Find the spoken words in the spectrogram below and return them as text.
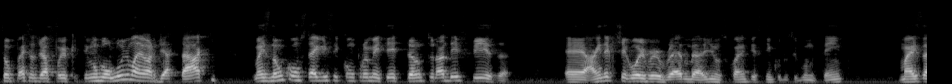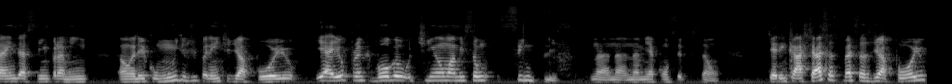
são peças de apoio que têm um volume maior de ataque, mas não conseguem se comprometer tanto na defesa. É, ainda que chegou o Iver Bradley ali nos 45 do segundo tempo, mas ainda assim, para mim, é um elenco muito diferente de apoio. E aí o Frank Vogel tinha uma missão simples na, na, na minha concepção, que era encaixar essas peças de apoio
